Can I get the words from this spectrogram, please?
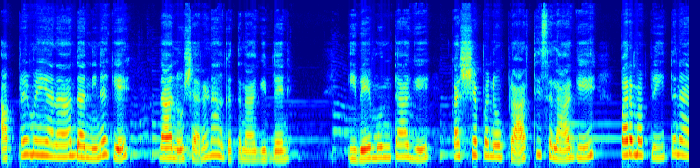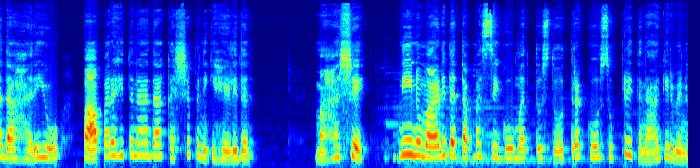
ಅಪ್ರಮೇಯನಾದ ನಿನಗೆ ನಾನು ಶರಣಾಗತನಾಗಿದ್ದೇನೆ. ಇವೇ ಮುಂತಾಗಿ ಕಶ್ಯಪನು ಪ್ರಾರ್ಥಿಸಲಾಗಿ ಪರಮ ಪ್ರೀತನಾದ ಹರಿಯು ಪಾಪರಹಿತನಾದ ಕಶ್ಯಪನಿಗೆ ಹೇಳಿದನು. ಮಹರ್ಷೆ, ನೀನು ಮಾಡಿದ ತಪಸ್ಸಿಗೂ ಮತ್ತು ಸ್ತೋತ್ರಕ್ಕೂ ಸುಪ್ರೀತನಾಗಿರುವೆನು.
